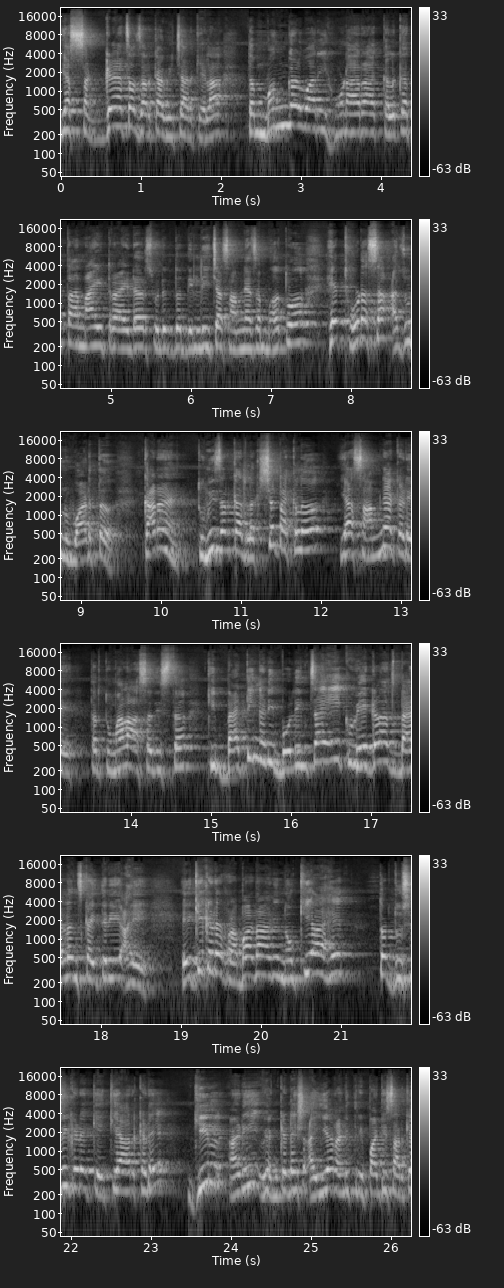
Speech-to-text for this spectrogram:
या सगळ्याचा जर का विचार केला तर मंगळवारी होणारा कलकत्ता नाईट रायडर्स विरुद्ध दिल्लीच्या सामन्याचं महत्त्व हे थोडंसं अजून वाढतं. कारण तुम्ही जर का लक्ष टाकलं या सामन्याकडे तर तुम्हाला असं दिसतं की बॅटिंग आणि बॉलिंगचा एक वेगळाच बॅलन्स काहीतरी आहे. एकीकडे रबाडा आणि नोकिया आहेत तर दुसरीकडे के के आरकडे गिल आणि व्यंकटेश अय्यर आणि त्रिपाठीसारखे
